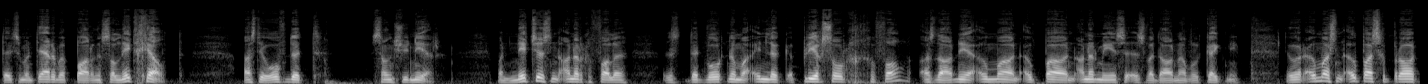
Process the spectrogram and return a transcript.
testamentêre bepaling sal net geld as die hof dit sanksioneer. Want net soos in ander gevalle is dit word nou maar eintlik 'n pleegsorggeval as daar nie 'n ouma en oupa en ander mense is wat daarna wil kyk nie. Nou oor oumas en oupas gepraat,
